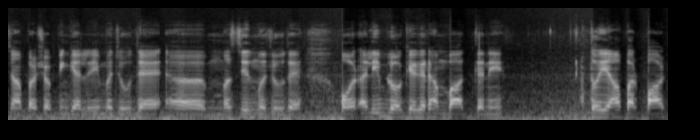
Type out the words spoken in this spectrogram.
जहाँ पर शॉपिंग गैलरी मौजूद है मस्जिद मौजूद है। और अली ब्लॉक की अगर हम बात करें तो यहाँ पर पार्क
